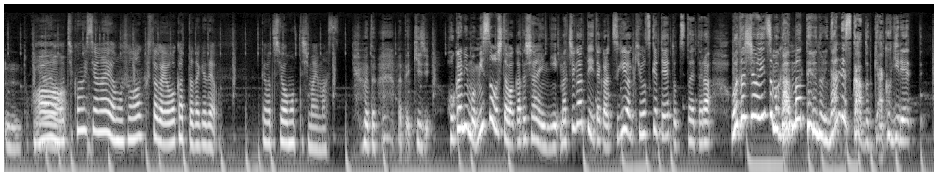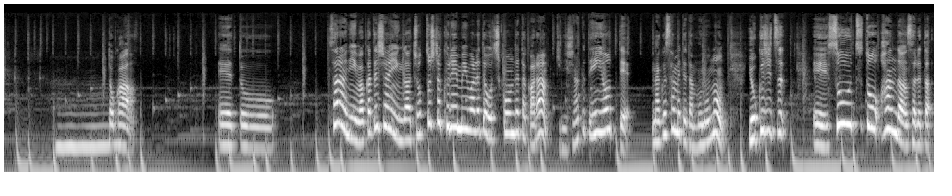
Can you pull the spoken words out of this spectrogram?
うんとか。落ち込む必要ないよ。もうその人が弱かっただけだよ。って私は思ってしまいます。待って待って記事。他にもミスをした若手社員に間違っていたから次は気をつけてと伝えたら私はいつも頑張ってるのに何ですか？と逆ギレって。うん。とか。えっ、とさらに若手社員がちょっとしたクレーム言われて落ち込んでたから気にしなくていいよって慰めてたものの翌日、えー、躁うつと判断された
